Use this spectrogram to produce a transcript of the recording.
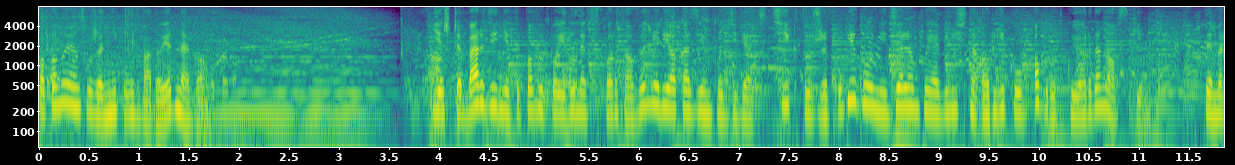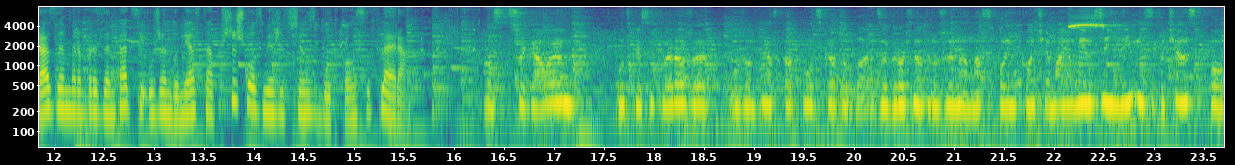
pokonując urzędników 2 do 1. Jeszcze bardziej nietypowy pojedynek sportowy mieli okazję podziwiać ci, którzy w ubiegłą niedzielę pojawili się na Orliku w Ogródku Jordanowskim. Tym razem reprezentacji Urzędu Miasta przyszło zmierzyć się z budką suflera. Ostrzegałem Łódkę Suflera, że Urząd Miasta Płocka to bardzo groźna drużyna. Na swoim koncie mają m.in. zwycięstwo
